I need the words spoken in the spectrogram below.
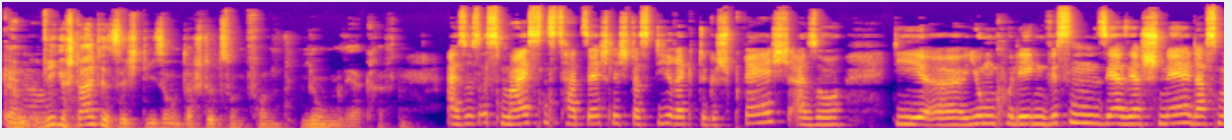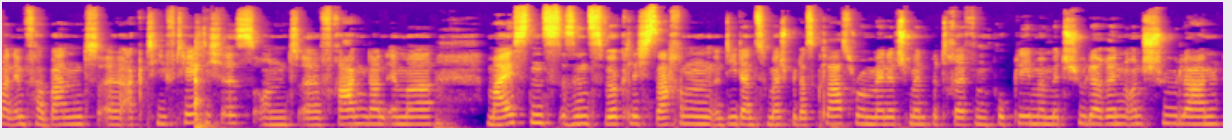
Ähm, genau. wie gestaltet sich diese Unterstützung von jungen Lehrkräften? Also es ist meistens tatsächlich das direkte Gespräch. Also die äh, jungen Kollegen wissen sehr, sehr schnell, dass man im Verband äh, aktiv tätig ist und äh, fragen dann immer. Mhm. Meistens sind es wirklich Sachen, die dann zum Beispiel das Classroom-Management betreffen, Probleme mit Schülerinnen und Schülern,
